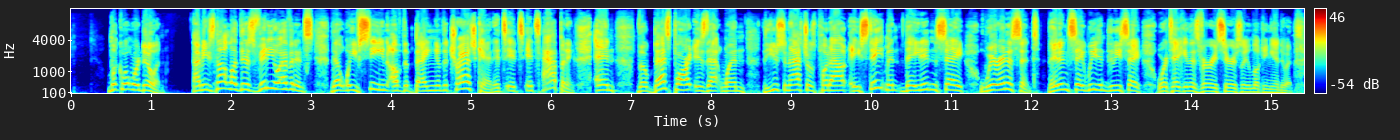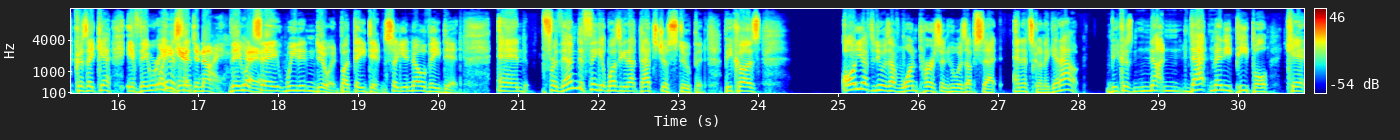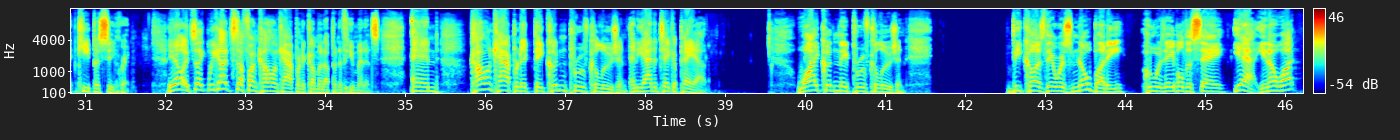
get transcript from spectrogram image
look what we're doing. I mean, it's not like there's video evidence that we've seen of the banging of the trash can. It's it's it's happening. And the best part is that when the Houston Astros put out a statement, they didn't say we're innocent. They didn't say we didn't. We say we're taking this very seriously and looking into it because they can't. If they were Well, you innocent, can't deny. They Yeah, would yeah. say we didn't do it, but they didn't. So you know they did. And for them to think it wasn't gonna, that's just stupid because all you have to do is have one person who is upset and it's going to get out because not that many people can't keep a secret. You know, it's like we got stuff on Colin Kaepernick coming up in a few minutes. And Colin Kaepernick, they couldn't prove collusion and he had to take a payout. Why couldn't they prove collusion? Because there was nobody who was able to say, yeah, you know what?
